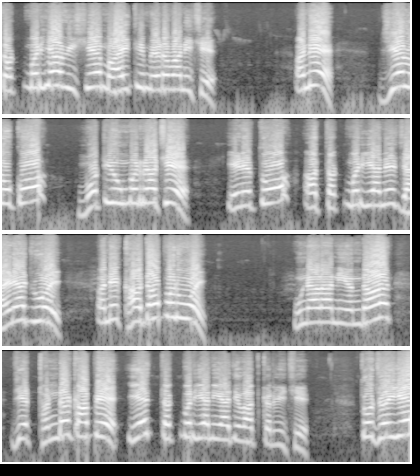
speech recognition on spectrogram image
તકમરિયા વિશે માહિતી મેળવવાની છે. અને જે લોકો મોટી ઉંમરના છે, એણે તો આ તકમરિયાને જાણ્યા જ હોય અને ખાધા પણ હોય. ઉનાળાની અંદર જે ઠંડક આપે, એ જ તકમરિયાની આજે વાત કરવી છે. તો જોઈએ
